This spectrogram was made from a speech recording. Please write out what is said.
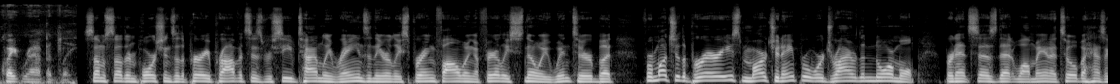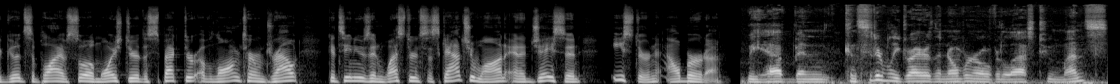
quite rapidly. Some southern portions of the prairie provinces received timely rains in the early spring following a fairly snowy winter, but for much of the prairies, March and April were drier than normal. Burnett says that while Manitoba has a good supply of soil moisture, the specter of long term drought continues in western Saskatchewan and adjacent eastern Alberta. We have been considerably drier than normal over the last two months.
